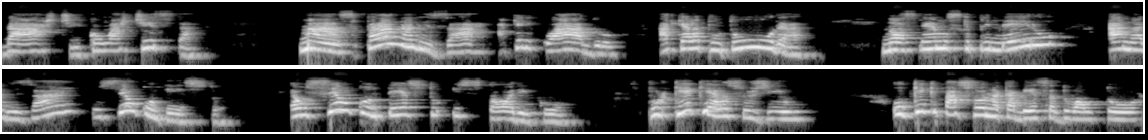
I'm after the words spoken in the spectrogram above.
da arte, com o artista. Mas para analisar aquele quadro, aquela pintura, nós temos que primeiro analisar o seu contexto. É o seu contexto histórico. Por que, que ela surgiu? O que, que passou na cabeça do autor?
